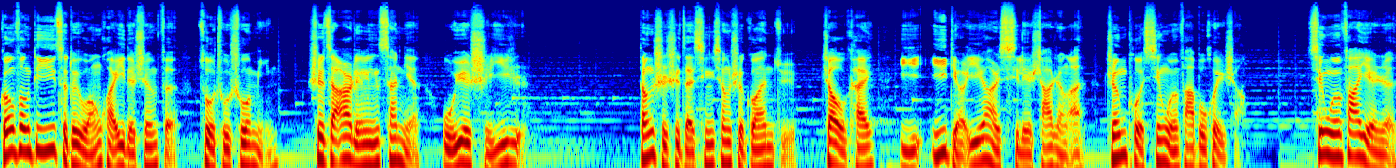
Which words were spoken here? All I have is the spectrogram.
官方第一次对王怀义的身份作出说明，是在二零零三年五月十一日。当时是在新乡市公安局召开以“一点一二”系列杀人案侦破新闻发布会上，新闻发言人、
